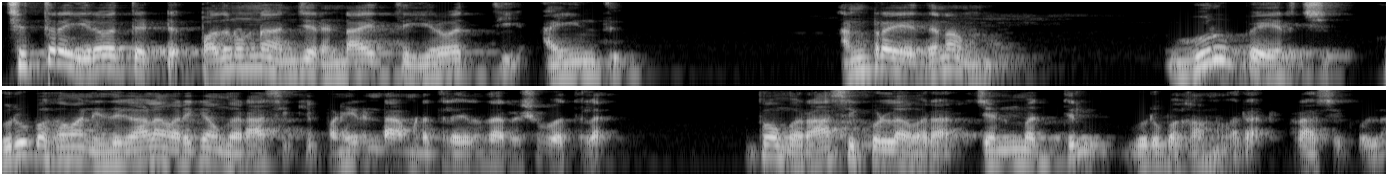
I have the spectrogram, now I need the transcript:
சித்திரை இருபத்தெட்டு பதினொன்று அஞ்சு ரெண்டாயிரத்தி இருபத்தி ஐந்து அன்றைய தினம் குரு பெயர்ச்சி. குரு பகவான் இதுகாலம் வரைக்கும் உங்கள் ராசிக்கு பன்னிரெண்டாம் இடத்துல இருந்தார் ரிஷபத்தில். இப்போ உங்கள் ராசிக்குள்ளே வரார். ஜென்மத்தில் குரு பகவான் வரார் ராசிக்குள்ள.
